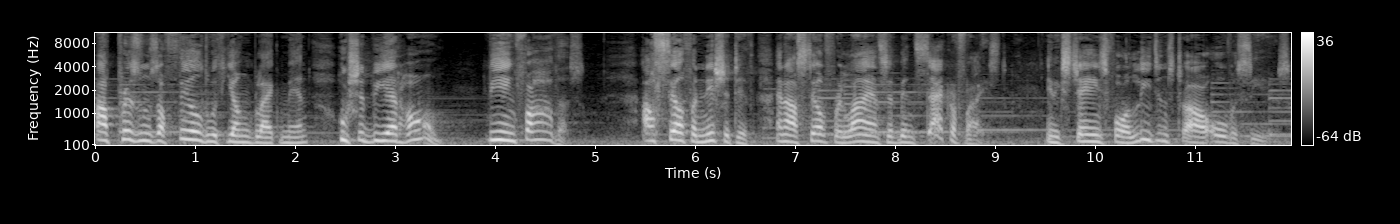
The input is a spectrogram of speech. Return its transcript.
Our prisons are filled with young black men who should be at home, being fathers. Our self initiative and our self reliance have been sacrificed in exchange for allegiance to our overseers,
